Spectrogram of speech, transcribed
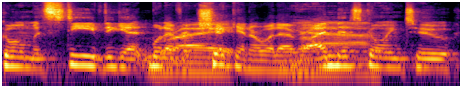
going with Steve to get whatever Right. chicken or whatever I miss going to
